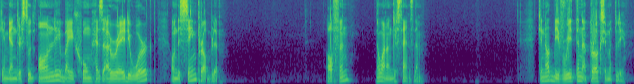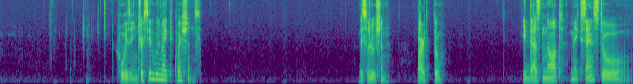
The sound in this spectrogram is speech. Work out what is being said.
can be understood only by whom has already worked on the same problem. Often, no one understands them. Cannot be written approximately. Who is interested will make questions. The solution, part 2. It does not make sense to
